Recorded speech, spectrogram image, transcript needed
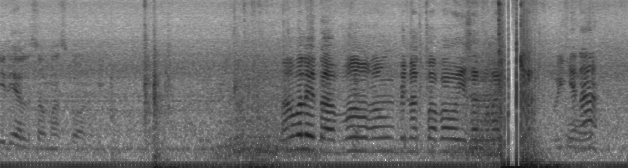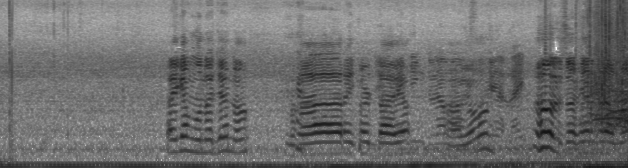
Only 50 real so much only. Ang balita, mo kang pinagpapawisan mo na. Weekend na. Ay ka muna dyan, no? Naka-record tayo. Ayun. Oh, sa hair drama.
